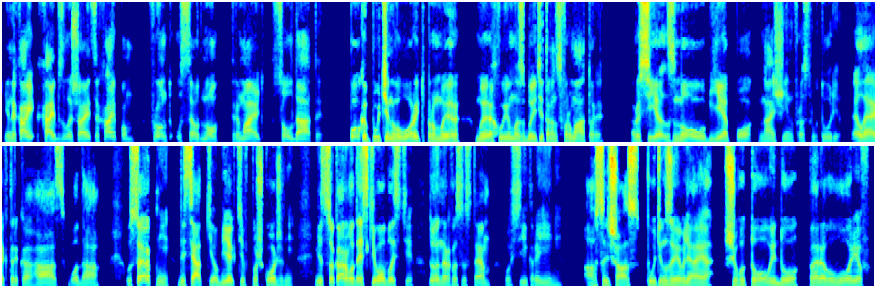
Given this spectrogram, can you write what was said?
і нехай хайп залишається хайпом, фронт усе одно тримають солдати. Поки Путін говорить про мир, ми рахуємо збиті трансформатори. Росія знову б'є по нашій інфраструктурі: електрика, газ, вода. У серпні десятки об'єктів пошкоджені від Сокар в Одеській області до енергосистем по всій країні. А в цей час Путін заявляє, що готовий до переговорів.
